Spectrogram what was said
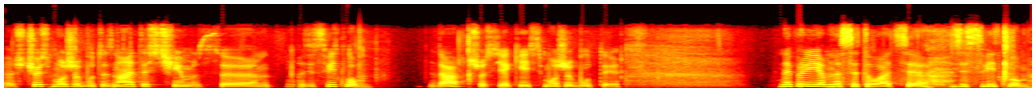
Е, Щось може бути, знаєте, з чим? З, е, зі світлом. Да? Щось якесь може бути неприємна ситуація зі світлом.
